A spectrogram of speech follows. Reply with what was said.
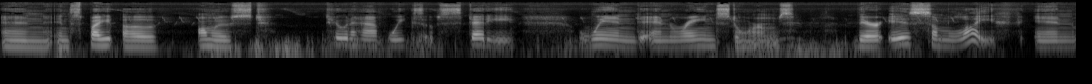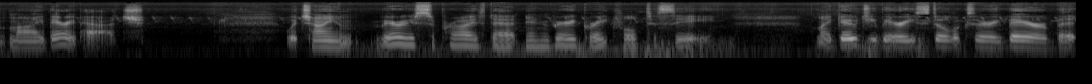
and in spite of almost two and a half weeks of steady wind and rainstorms, there is some life in my berry patch which I am very surprised at and very grateful to see. My goji berry still looks very bare, but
